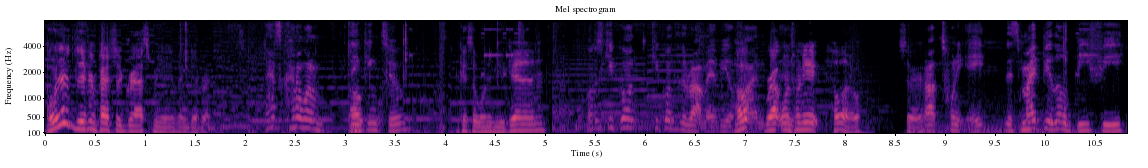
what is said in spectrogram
I wonder if the different patches of grass mean anything different. That's kind of what I'm Oh. thinking too. Okay, so one of you again. We'll just keep going. Keep going through the route. Maybe you'll Oh, find. Route 128. Hello, sir. Route 28. This might be a little beefy.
